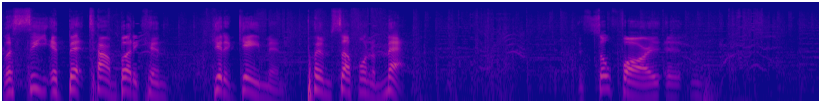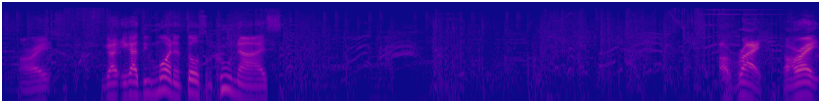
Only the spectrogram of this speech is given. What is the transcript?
Let's see if Bedtime Buddy can get a game in, put himself on the map. And so far, it, all right, you got you got to do more than throw some kunais. All right, all right,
